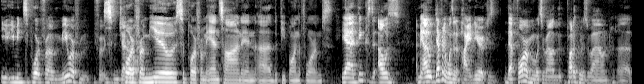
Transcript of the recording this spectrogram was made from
You, you mean support from me or from, from just in general? Support from you, support from Anton, and uh, the people on the forums. Yeah, I think 'cause I was. I mean, I definitely wasn't a pioneer because that forum was around, the product was around um,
